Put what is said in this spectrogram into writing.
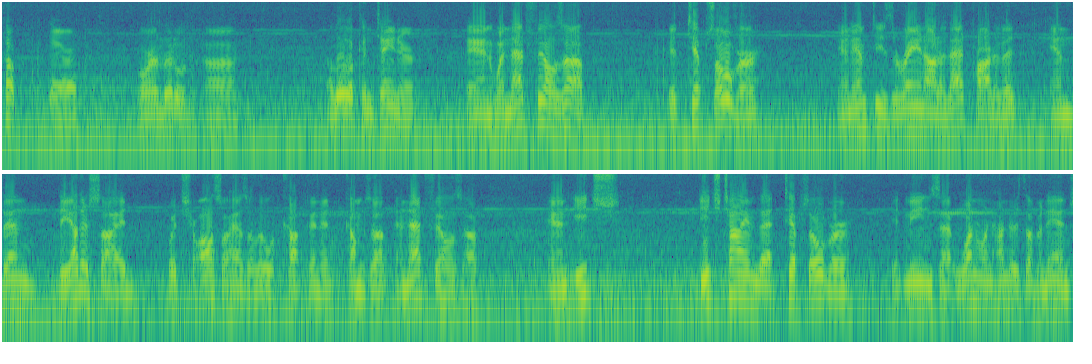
cup there, or a little, uh, a little container. And when that fills up, it tips over and empties the rain out of that part of it, and then the other side, which also has a little cup in it, comes up, and that fills up. And each, each time that tips over, it means that one one hundredth of an inch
